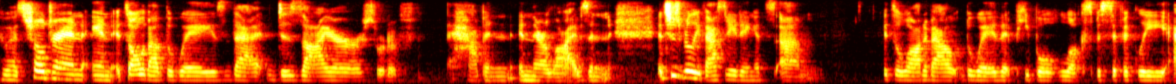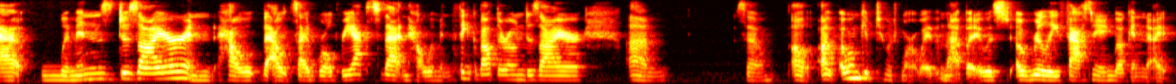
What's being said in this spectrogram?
who has children, and it's all about the ways that desire sort of happen in their lives, and it's just really fascinating. It's um, it's a lot about the way that people look specifically at women's desire and how the outside world reacts to that, and how women think about their own desire. Um, so I'll, I, won't give too much more away than that, but it was a really fascinating book, and I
